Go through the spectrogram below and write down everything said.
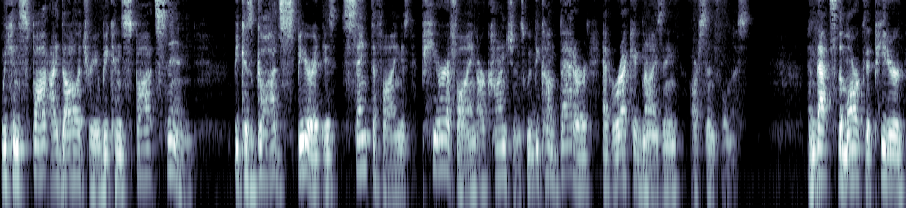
We can spot idolatry. We can spot sin because God's Spirit is sanctifying, is purifying our conscience. We become better at recognizing our sinfulness. And that's the mark that Peter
